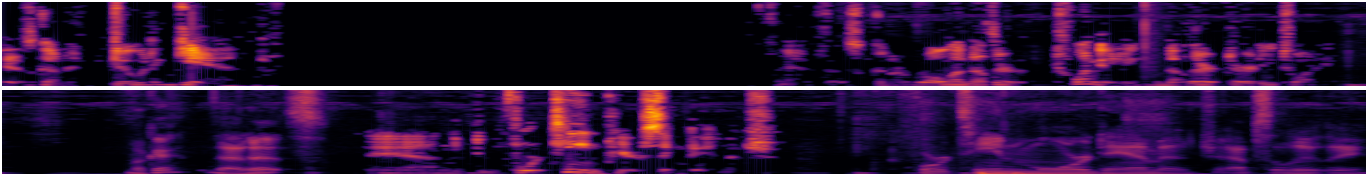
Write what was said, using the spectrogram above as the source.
is going to do it again. Info's going to roll another 20, another dirty 20, Okay, that hits. And do 14 piercing damage. 14 more damage. Absolutely.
